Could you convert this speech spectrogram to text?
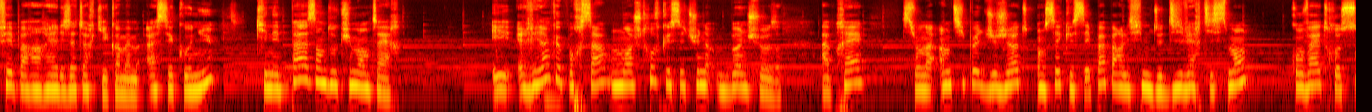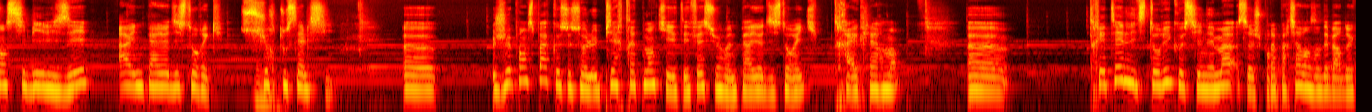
fait par un réalisateur qui est quand même assez connu, qui n'est pas un documentaire. Et rien que pour ça, moi je trouve que c'est une bonne chose. Après, si on a un petit peu de jugeote, on sait que c'est pas par les films de divertissement qu'on va être sensibilisé à une période historique, surtout celle-ci. Euh, je pense pas que ce soit le pire traitement qui a été fait sur une période historique, très clairement. Euh, traiter l'historique au cinéma, je pourrais partir dans un débat de,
